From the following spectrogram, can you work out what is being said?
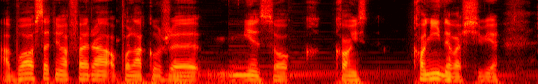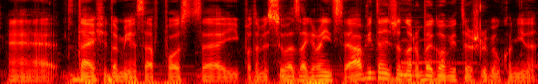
A była ostatnio afera o Polaków, że mięso koń, koninę właściwie e, dodaje się do mięsa w Polsce i potem wysyła za granicę, a widać, że Norwegowie też lubią koninę.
